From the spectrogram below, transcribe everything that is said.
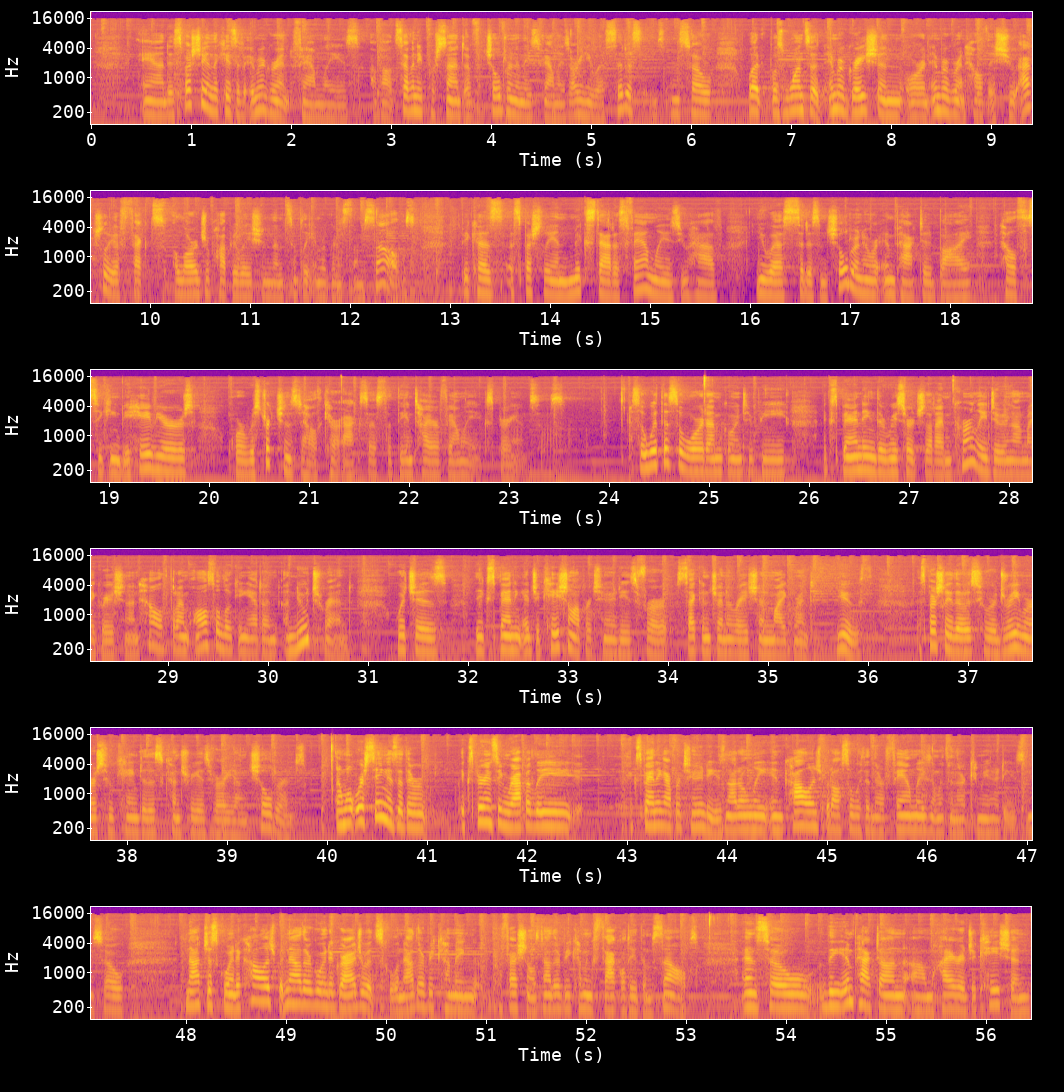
And especially in the case of immigrant families, about 70% of children in these families are U.S. citizens. And so what was once an immigration or an immigrant health issue actually affects a larger population than simply immigrants themselves. Because especially in mixed status families, you have U.S. citizen children who are impacted by health seeking behaviors or restrictions to health care access that the entire family experiences. So with this award, I'm going to be expanding the research that I'm currently doing on migration and health, but I'm also looking at a, a new trend, which is the expanding educational opportunities for second generation migrant youth, especially those who are dreamers who came to this country as very young children. And what we're seeing is that they're experiencing rapidly expanding opportunities, not only in college, but also within their families and within their communities. And so not just going to college, but now they're going to graduate school. Now they're becoming professionals. Now they're becoming faculty themselves. And so the impact on um, higher education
